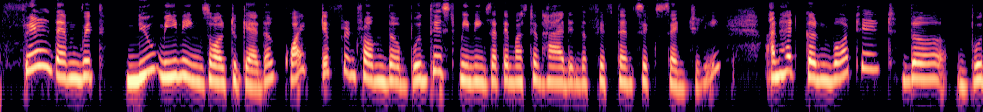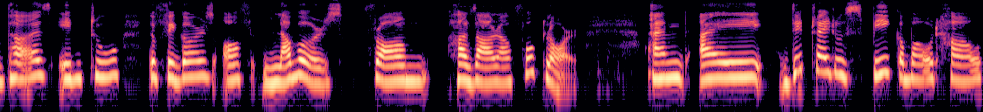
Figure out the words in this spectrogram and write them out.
filled them with new meanings altogether, quite different from the Buddhist meanings that they must have had in the 5th and 6th century, and had converted the Buddhas into the figures of lovers from Hazara folklore. And I did try to speak about how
